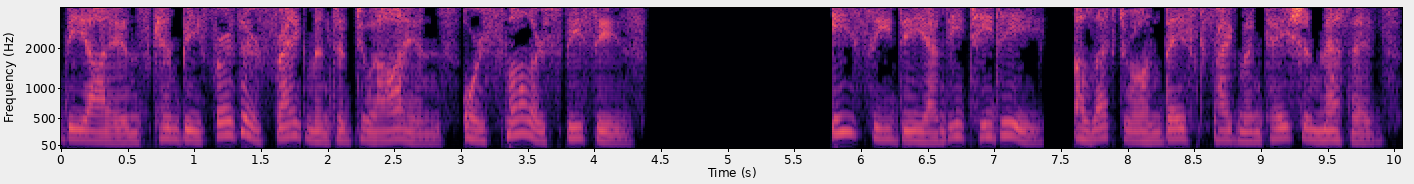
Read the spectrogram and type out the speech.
B ions can be further fragmented to ions or smaller species. ECD and ETD, electron-based fragmentation methods,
